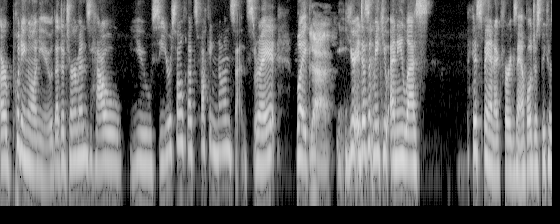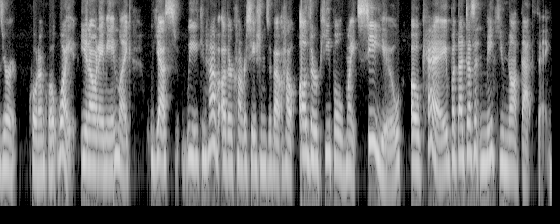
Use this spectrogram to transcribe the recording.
are putting on you that determines how you see yourself that's fucking nonsense right? Like yeah, you're it doesn't make you any less hispanic for example just because you're quote unquote white you know what i mean? Like yes we can have other conversations about how other people might see you okay but that doesn't make you not that thing.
